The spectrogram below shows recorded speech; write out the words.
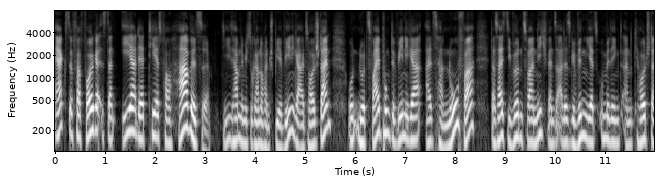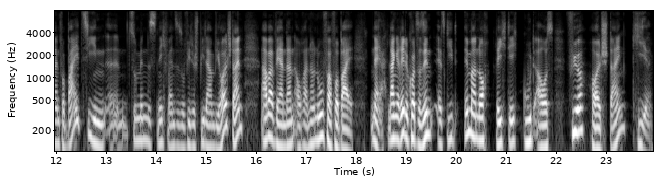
ärgste Verfolger ist dann eher der TSV Havelse. Die haben nämlich sogar noch ein Spiel weniger als Holstein und nur zwei Punkte weniger als Hannover. Das heißt, die würden zwar nicht, wenn sie alles gewinnen, jetzt unbedingt an Holstein vorbeiziehen, äh, zumindest nicht, wenn sie so viele Spiele haben wie Holstein, aber wären dann auch an Hannover vorbei. Naja, lange Rede, kurzer Sinn, es geht immer noch richtig gut aus für Holstein Kiel.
